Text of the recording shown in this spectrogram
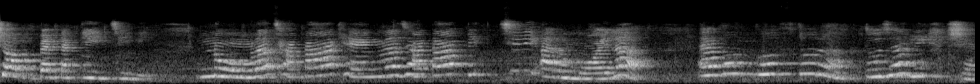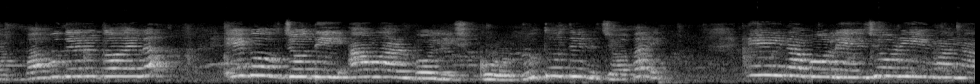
সব বেটা কি চিনি? নোংরা ছাটা ঠেংরা ঝাঁটা, পিচ্ছিরি আর ময়লা। এমন গুপ্ত রাখতো জানি শ্যামবাবুদের গয়লা যদি আমার বলিস করব তোদের জবাই। এই না বলে জরিমানা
